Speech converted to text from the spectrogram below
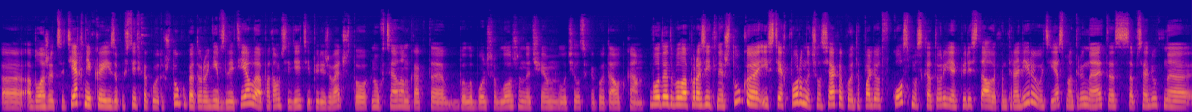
э, обложиться техникой и запустить какую-то штуку, которая не взлетела, а потом сидеть и переживать, что, ну, в целом как-то было больше вложено, чем получился какой-то ауткам. Вот это была поразительная штука, и с тех пор начался какой-то полет в космос, который я перестала контролировать, и я смотрю на это с абсолютно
